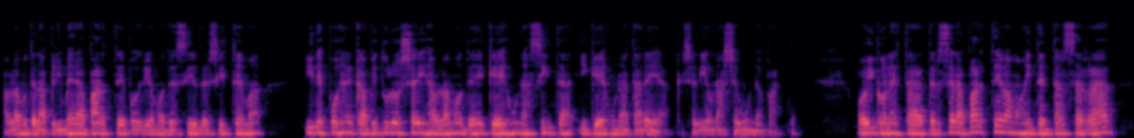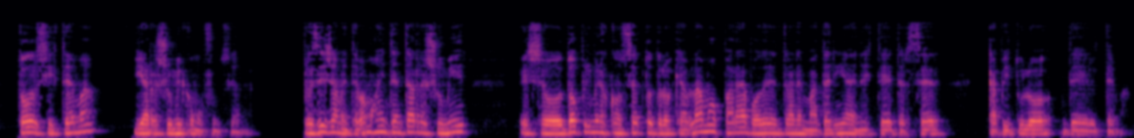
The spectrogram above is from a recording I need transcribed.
hablamos de la primera parte, podríamos decir, del sistema, y después en el capítulo 6 hablamos de qué es una cita y qué es una tarea, que sería una segunda parte. Hoy con esta tercera parte vamos a intentar cerrar todo el sistema y a resumir cómo funciona. Precisamente vamos a intentar resumir esos dos primeros conceptos de los que hablamos para poder entrar en materia en este tercer capítulo del tema.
